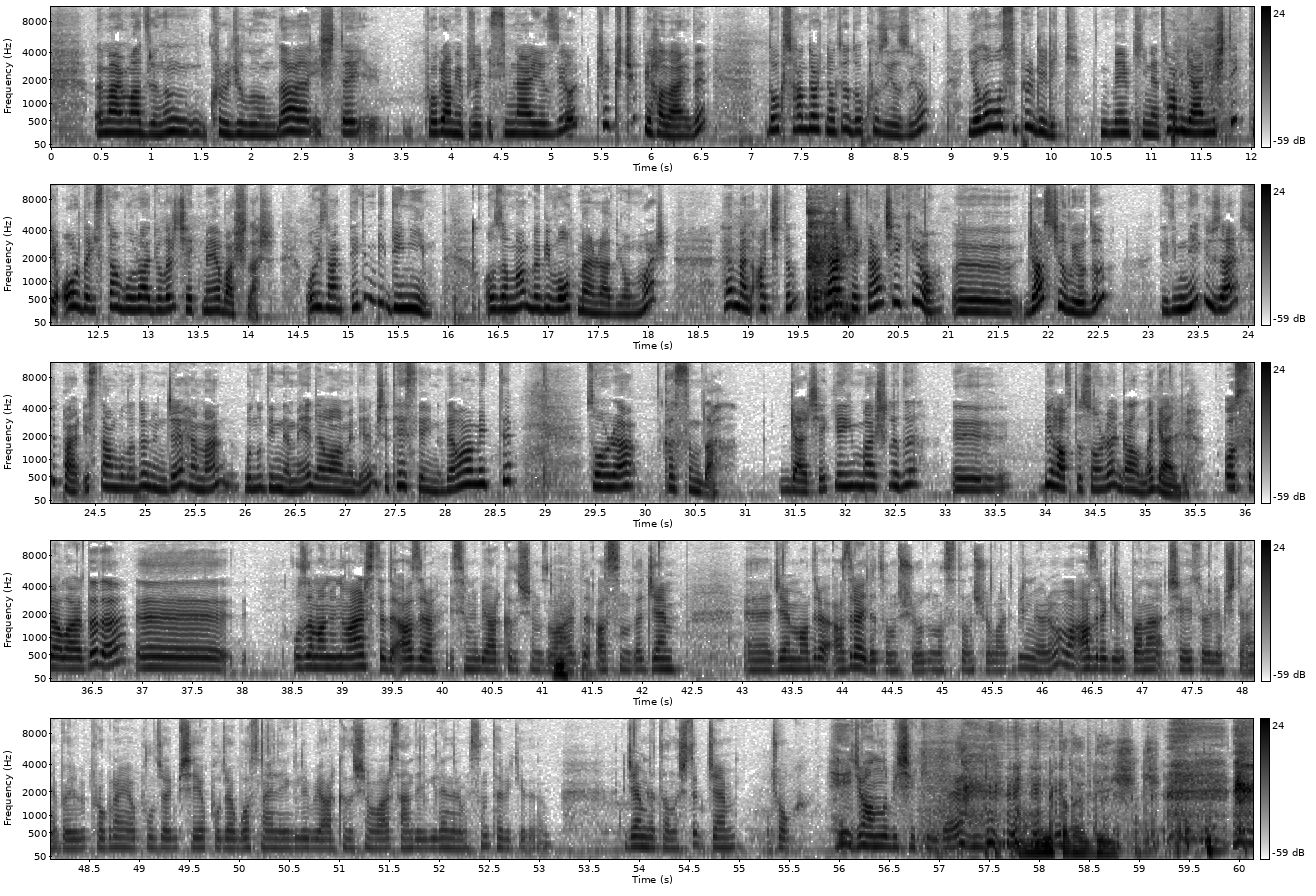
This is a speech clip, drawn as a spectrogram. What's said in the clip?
Ömer Madra'nın kuruculuğunda işte program yapacak isimler yazıyor. Küçük bir haberdi. 94.9 yazıyor. Yalova Süpürgelik mevkiine tam gelmiştik ki orada İstanbul radyoları çekmeye başlar. O yüzden dedim bir deneyeyim. O zaman böyle bir Walkman radyom var. Hemen açtım gerçekten çekiyor. Ee, caz çalıyordu. Dedim ne güzel süper İstanbul'a dönünce hemen bunu dinlemeye devam edelim. İşte test yayını devam etti. Sonra Kasım'da gerçek yayın başladı. Ee, bir hafta sonra Galma geldi. O sıralarda da e, o zaman üniversitede Azra isimli bir arkadaşımız vardı. Aslında Cem e, Cem Madra Azra ile tanışıyordu. Nasıl tanışıyorlardı bilmiyorum ama Azra gelip bana şey söylemişti. Yani böyle bir program yapılacak, bir şey yapılacak. Bosna ile ilgili bir arkadaşım var. Sen de ilgilenir misin? Tabii ki dedim. Cem'le tanıştık. Cem çok heyecanlı bir şekilde ne kadar değişik.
